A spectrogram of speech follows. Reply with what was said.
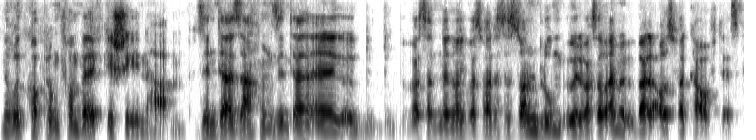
eine Rückkopplung vom Weltgeschehen haben. Sind da Sachen, sind da, äh, was, hat, was war das, das Sonnenblumenöl, was auf einmal überall ausverkauft ist?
